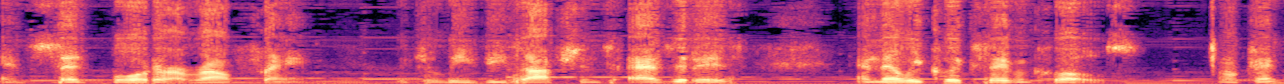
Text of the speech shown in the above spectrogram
and set border around frame. We can leave these options as it is and then we click Save and Close. Okay,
